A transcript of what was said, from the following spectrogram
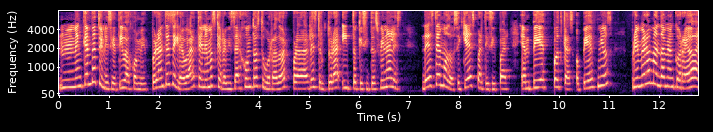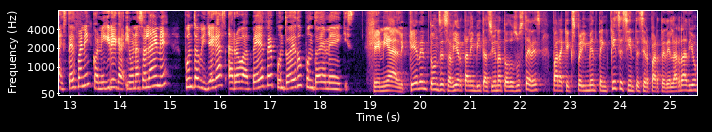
Mm, Me encanta tu iniciativa, Juame, pero antes de grabar tenemos que revisar juntos tu borrador para darle estructura y toquecitos finales. De este modo, si quieres participar en PF Podcast o PF News, primero mándame un correo a Stephanie con Y y una sola N, punto arroba pf edu mx. Genial, queda entonces abierta la invitación a todos ustedes para que experimenten qué se siente ser parte de la radio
